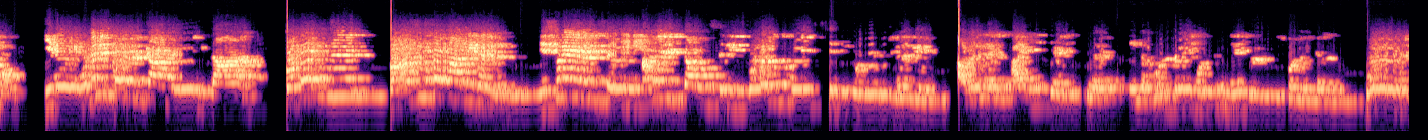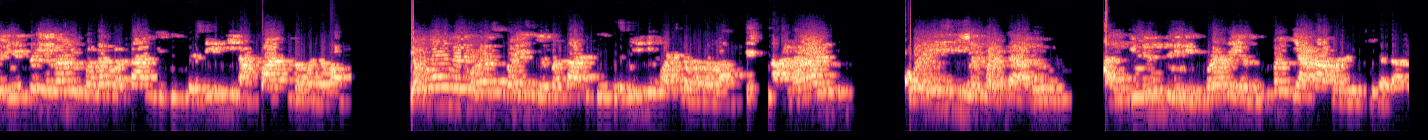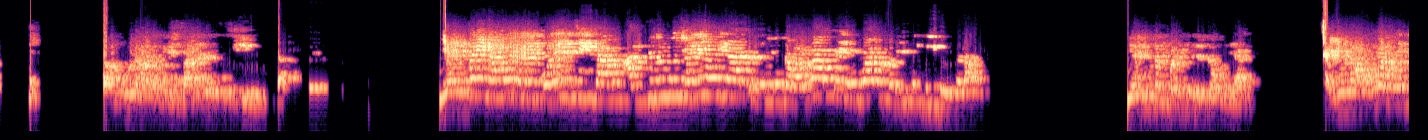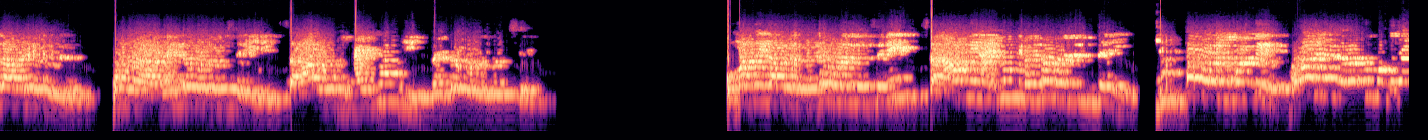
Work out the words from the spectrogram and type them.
இதை உடைப்பதற்காக தான் தொடர்ந்து பாசிதவாதிகள் இஸ்ரேலும் சரி அமெரிக்காவும் சரி தொடர்ந்து முயற்சி செய்து கொண்டிருக்கிறது. அவர்கள் அடிக்கடிக்கு இந்த ஒன்றை மட்டும் மேம்படுத்திக் கொள்ளுங்கள் ஊழல்கள் எத்தனை எவர்கள் கொல்லப்பட்டால் இந்த செய்தியை நாம் பார்க்கிறோம் அல்லவா? எவ்வளவு பேர் கொலை கொலை செய்யப்பட்டால் இந்த செய்தியை பார்க்கிறோம் அல்லவா? ஆனால் கொலை செய்யப்பட்டாலும் அங்கிருந்து குழந்தைகள் உற்பத்தியாகாமல் இருக்கிறதா கூடாது வழக்கத்தில் எத்தனை நபர்களை கொலை செய்தாலும் அங்கிருந்து வெளியேறினார்கள் என்ற வரலாற்றை எவ்வாறு படித்திருக்கிறீர்களா எந்த படித்திருக்க முடியாது. ஐயோ அவ்வளவு இல்லாமல் வென்றவர்களும் சரி சலாவுக்கு ஐநூற்றி வென்ற சரி. உமர் இல்லாமல் வென்ற சரி சலாமின் ஐநூற்றி வென்ற சரி. இப்ப கொண்டு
